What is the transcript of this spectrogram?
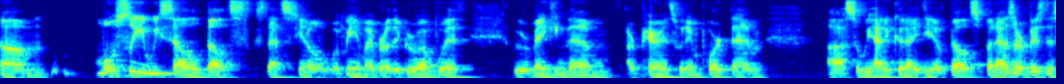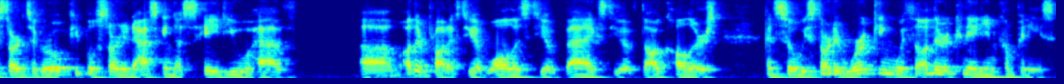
Um, mostly we sell belts because that's you know what me and my brother grew up with. We were making them. Our parents would import them. Uh, so we had a good idea of belts. But as our business started to grow, people started asking us, "Hey, do you have um, other products? Do you have wallets? Do you have bags? Do you have dog collars?" And so we started working with other Canadian companies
